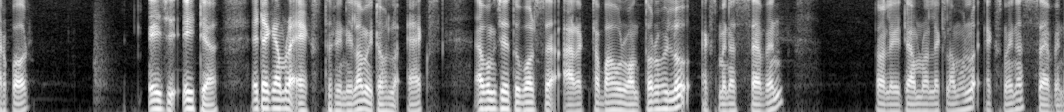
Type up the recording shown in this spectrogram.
এরপর এই যে এইটা, এটাকে আমরা এক্স ধরে নিলাম, এটা হলো এক্স এবং যেহেতু বলছে আর একটা বাহুর অন্তর হইল এক্স মাইনাস সেভেন তাহলে এটা আমরা লিখলাম হলো এক্স মাইনাস সেভেন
